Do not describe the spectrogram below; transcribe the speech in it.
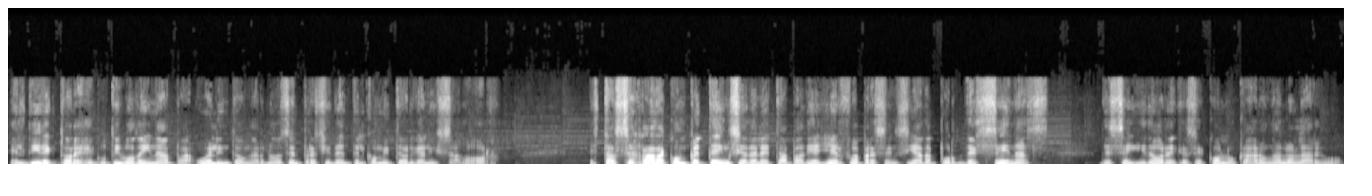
el director ejecutivo de INAPA, Wellington Arnaud, es el presidente del comité organizador. Esta cerrada competencia de la etapa de ayer fue presenciada por decenas de seguidores que se colocaron a lo largo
